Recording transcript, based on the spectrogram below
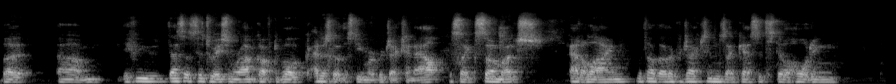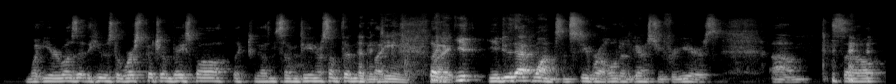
but um, if you that's a situation where I'm comfortable, I just go the Steamer projection out. It's like so much out of line with all the other projections. I guess it's still holding. What year was it that he was the worst pitcher in baseball? Like 2017 or something. Like- 17. like right. you, you do that once and steamer will hold it against you for years um, so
